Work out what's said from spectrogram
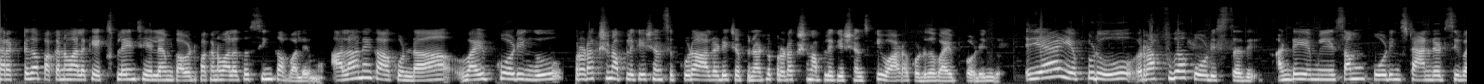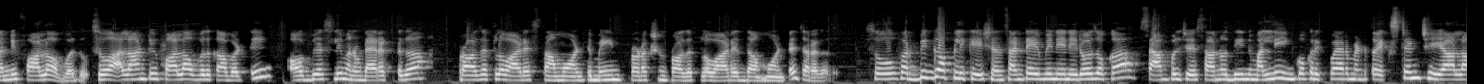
కరెక్ట్గా పక్కన వాళ్ళకి ఎక్స్ప్లెయిన్ చేయలేము కాబట్టి పక్కన వాళ్ళతో సింక్ అవ్వలేము. అలానే కాకుండా వైబ్ కోడింగ్ ప్రొడక్షన్ అప్లికేషన్స్ కూడా ఆల్రెడీ చెప్పినట్లు ప్రొడక్షన్ అప్లికేషన్స్కి వాడకూడదు వైబ్ కోడింగ్ ఏ ఎప్పుడు రఫ్గా కోడ్ ఇస్తుంది. అంటే ఏమి సమ్ కోడింగ్ స్టాండర్డ్స్ ఇవన్నీ ఫాలో అవ్వదు. సో అలాంటివి ఫాలో అవ్వదు కాబట్టి ఆబ్వియస్లీ మనం డైరెక్ట్గా ప్రాజెక్ట్లో వాడేస్తాము అంటే మెయిన్ ప్రొడక్షన్ ప్రాజెక్ట్లో వాడేద్దాము అంటే జరగదు. సో ఫర్ బిగ్ అప్లికేషన్స్ అంటే ఏమి నేను ఈరోజు ఒక శాంపుల్ చేశాను. దీన్ని మళ్ళీ ఇంకొక రిక్వైర్మెంట్తో ఎక్స్టెండ్ చేయాలా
